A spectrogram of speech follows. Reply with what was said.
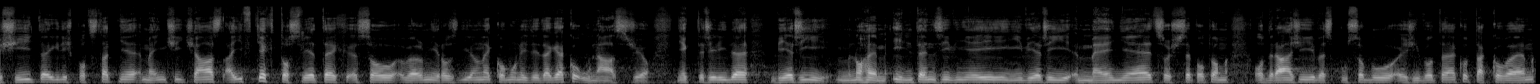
šíte, když podstatně menší část a i v těchto světech jsou velmi rozdílné komunity, tak jako u nás. Že jo. Někteří lidé věří mnohem intenzivněji, jiní věří méně, což se potom odráží ve způsobu života jako takovém.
